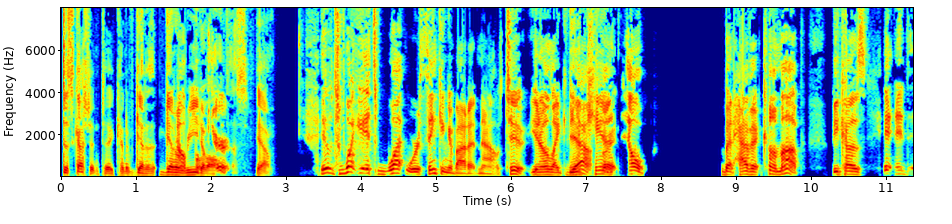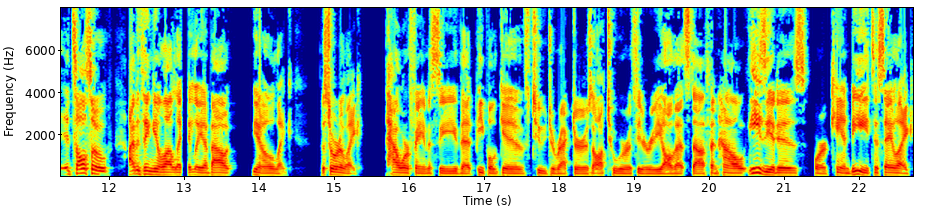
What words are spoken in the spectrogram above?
discussion to kind of get a get a Oh, read of all of this. Yeah, it's what it's what we're thinking about it now too. You know, like Yeah, you can't right. help but have it come up because it, it, it's also I've been thinking a lot lately about you know like the sort of like power fantasy that people give to directors, auteur theory, all that stuff, and how easy it is or can be to say like,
